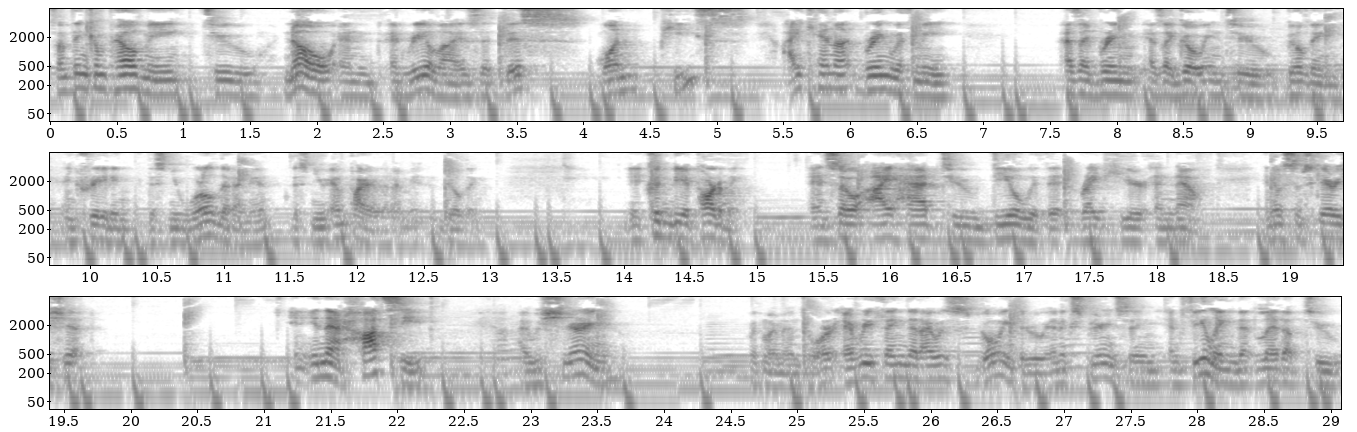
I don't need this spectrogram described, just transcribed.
something compelled me to know and, and realize that this one piece I cannot bring with me as I bring as I go into building and creating this new world that I'm in, this new empire that I'm in building. It couldn't be a part of me. And so I had to deal with it right here and now. And it was some scary shit. And in that hot seat, I was sharing with my mentor everything that I was going through and experiencing and feeling that led up to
